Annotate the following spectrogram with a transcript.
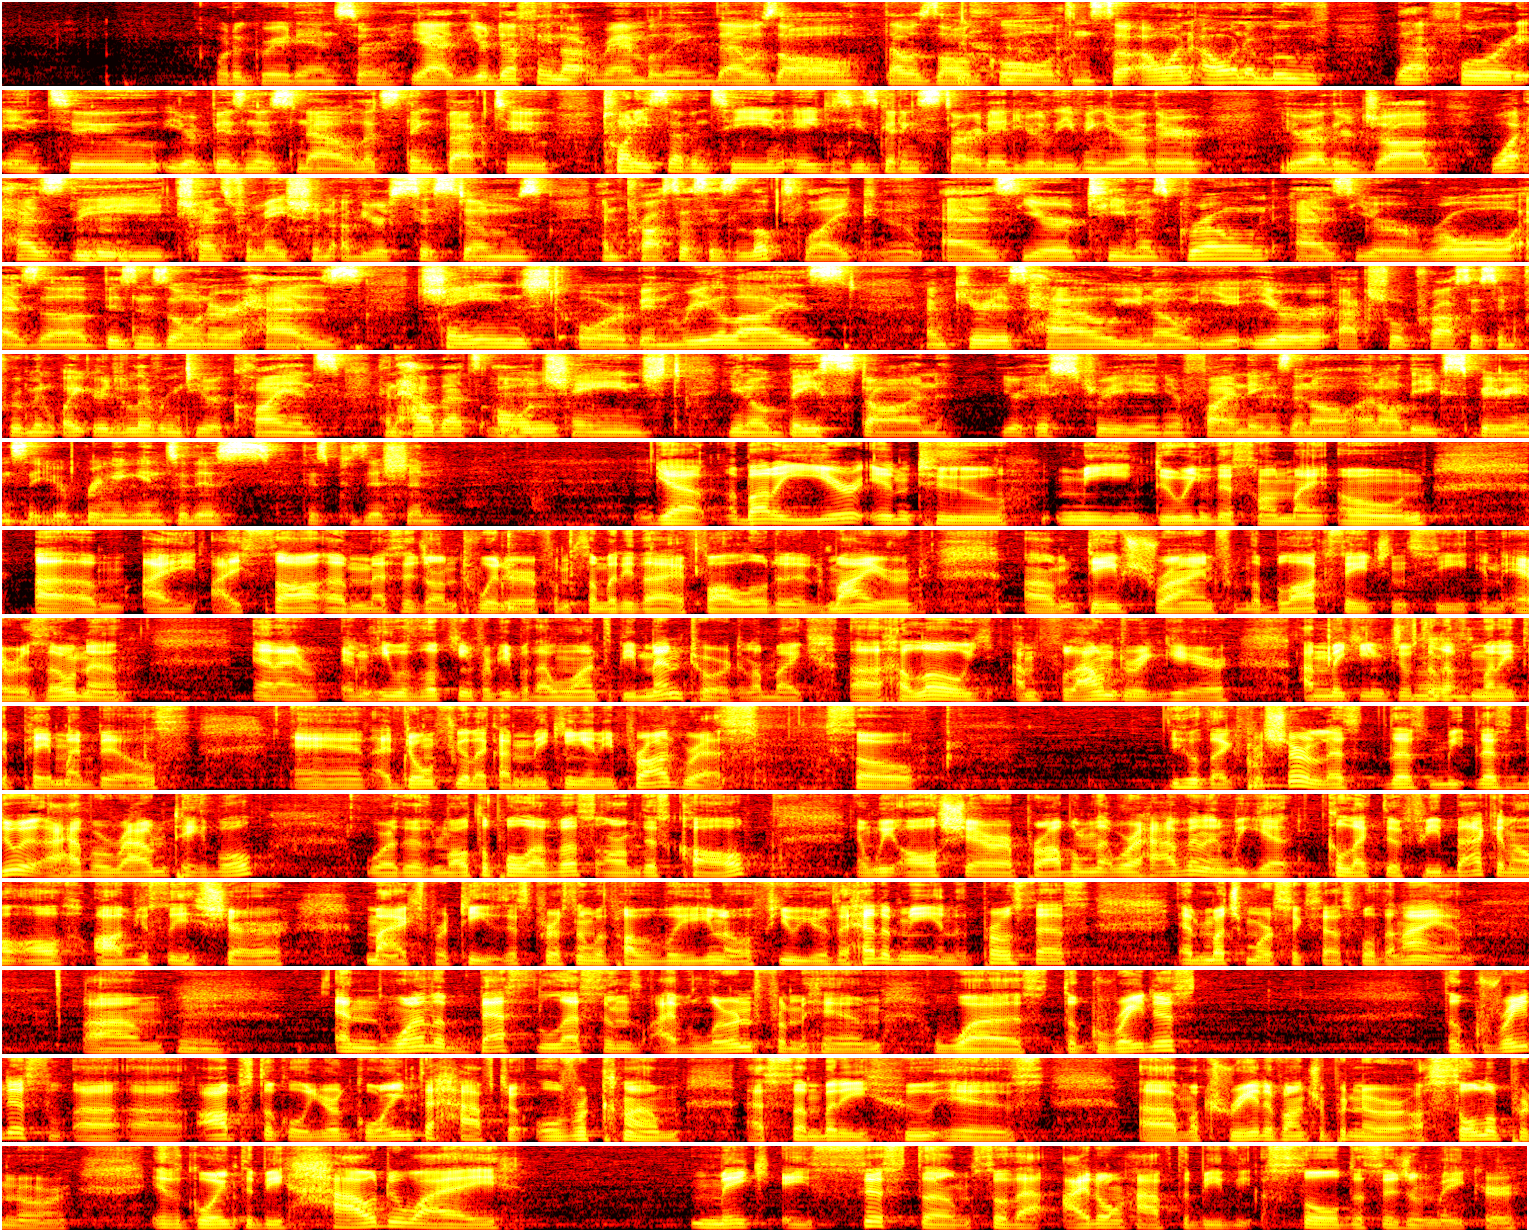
What a great answer. Yeah, you're definitely not rambling. That was all that was all gold. and so I want I want to move that forward into your business now. Let's think back to 2017, agencies getting started, you're leaving your other your other job. What has the mm-hmm. transformation of your systems and processes looked like yeah. as your team has grown, as your role as a business owner has changed or been realized? I'm curious how you know y- your actual process improvement, what you're delivering to your clients, and how that's mm-hmm. all changed. You know, based on your history and your findings and all and all the experience that you're bringing into this this position. Yeah, about a year into me doing this on my own, um, I, I saw a message on Twitter from somebody that I followed and admired, um, Dave Shrine from the Blocks Agency in Arizona. And, I, and he was looking for people that wanted to be mentored. And I'm like, uh, hello, I'm floundering here. I'm making just mm. enough money to pay my bills, and I don't feel like I'm making any progress. So he was like, for sure, let's let's meet, let's do it. I have a round table where there's multiple of us on this call, and we all share a problem that we're having, and we get collective feedback. And I'll, I'll obviously share my expertise. This person was probably you know a few years ahead of me in the process, and much more successful than I am. Um, hmm. And one of the best lessons I've learned from him was the greatest the greatest uh, uh, obstacle you're going to have to overcome as somebody who is um, a creative entrepreneur, a solopreneur, is going to be how do I make a system so that I don't have to be the sole decision maker.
